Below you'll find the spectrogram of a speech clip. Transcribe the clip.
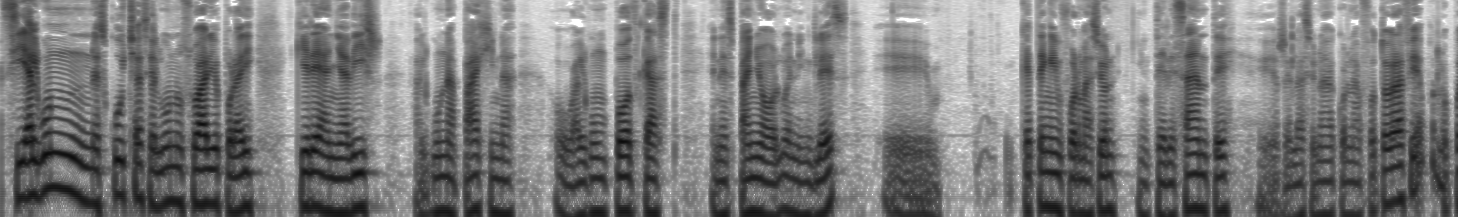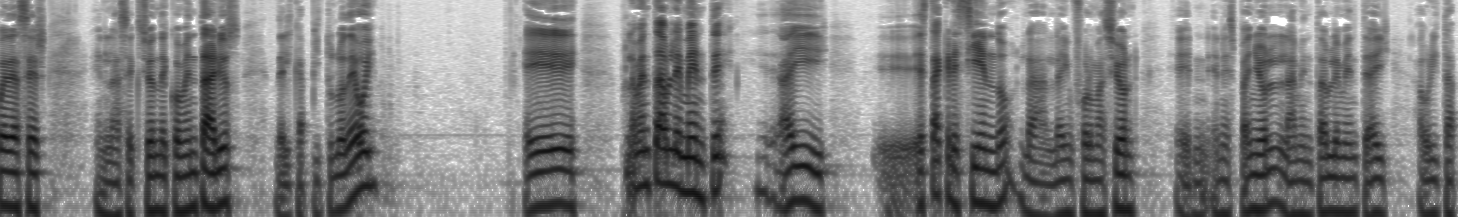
Si algún escucha, si algún usuario por ahí quiere añadir alguna página o algún podcast en español o en inglés que tenga información interesante relacionada con la fotografía, pues lo puede hacer en la sección de comentarios del capítulo de hoy. Eh, lamentablemente, hay, eh, está creciendo la, información en, español. Lamentablemente hay ahorita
